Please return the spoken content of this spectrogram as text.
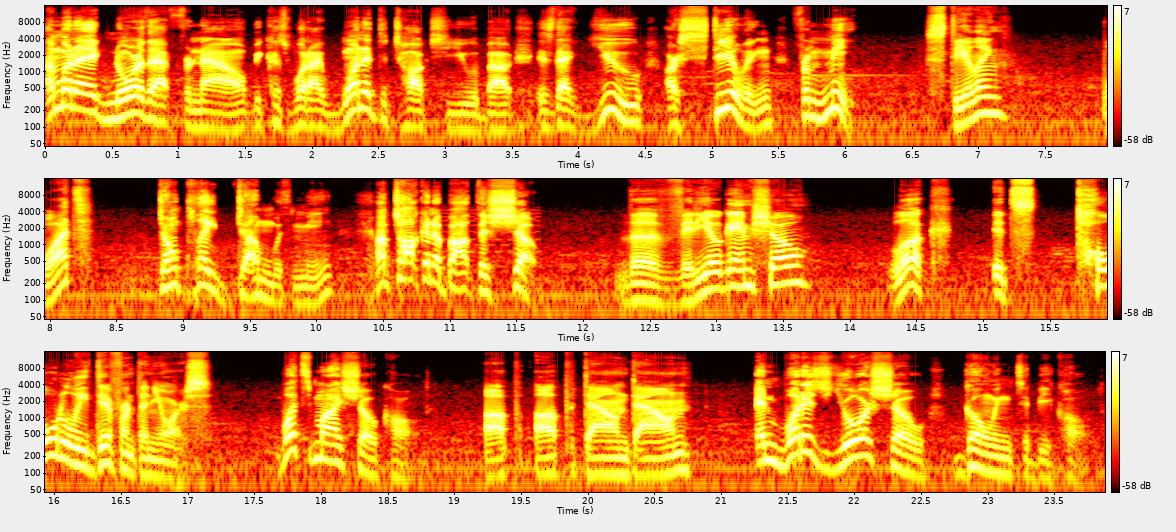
I'm gonna ignore that for now because what I wanted to talk to you about is that you are stealing from me. Stealing? What? Don't play dumb with me. I'm talking about the show. The video game show? Look, it's totally different than yours. What's my show called? Up, up, down, down. And what is your show going to be called?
